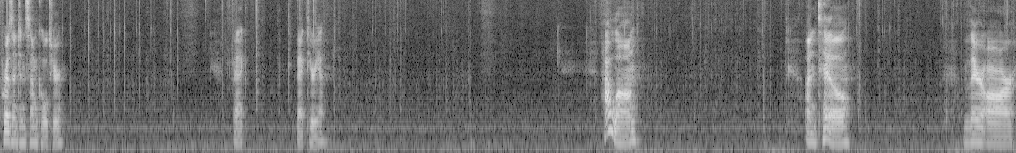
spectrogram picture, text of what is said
present in some culture. Bac bacteria. How long until there are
